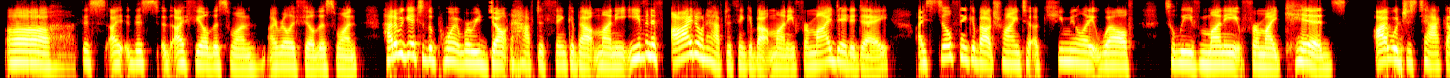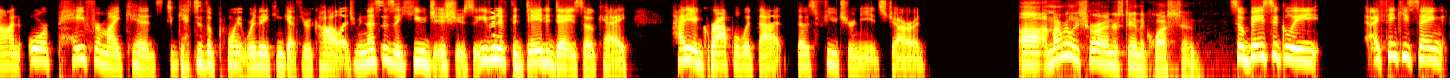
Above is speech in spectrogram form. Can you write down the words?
Uh, this I this I feel this one. I really feel this one. How do we get to the point where we don't have to think about money? Even if I don't have to think about money for my day to day, I still think about trying to accumulate wealth to leave money for my kids. I would just tack on or pay for my kids to get to the point where they can get through college. I mean, this is a huge issue. So even if the day to day is okay, how do you grapple with that those future needs, Jared? Uh, I'm not really sure I understand the question. So basically, I think he's saying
